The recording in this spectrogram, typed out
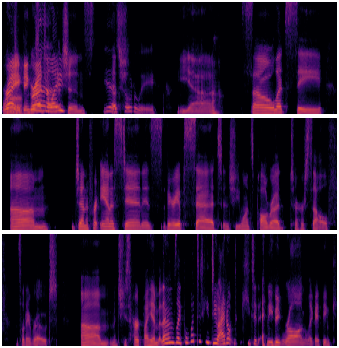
Right. Uh, Congratulations. yeah That's- totally Yeah. So let's see. Um Jennifer Aniston is very upset and she wants Paul Rudd to herself. That's what I wrote. Um and she's hurt by him. But then I was like, but what did he do? I don't think he did anything wrong. Like I think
